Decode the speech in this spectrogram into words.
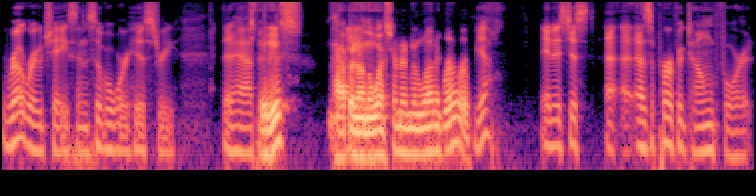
Railroad Chase and Civil War history that happened. It is happened on the Western and Atlantic Railroad. And it's just a- as a perfect home for it.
